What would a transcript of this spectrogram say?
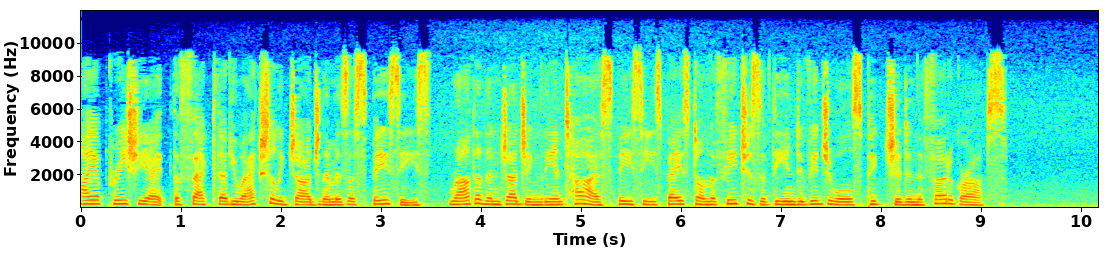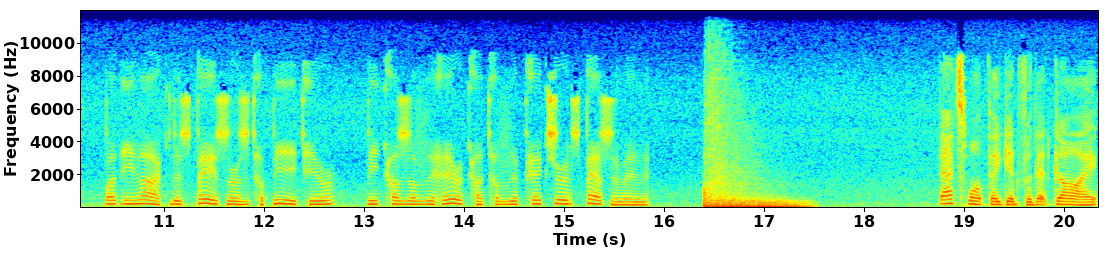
I appreciate the fact that you actually judge them as a species, rather than judging the entire species based on the features of the individuals pictured in the photographs. But he knocked the spacers to be here, because of the haircut of the pictured specimen. That's what they get for that guy,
